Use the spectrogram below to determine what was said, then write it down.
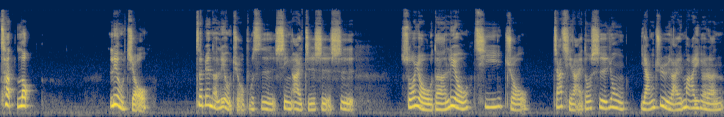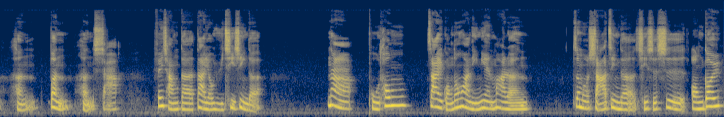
七六六九。这边的六九不是性爱知识，是所有的六七九加起来都是用。阳具来骂一个人很笨、很傻，非常的带有语气性的。那普通在广东话里面骂人这么傻劲的，其实是“戆居”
